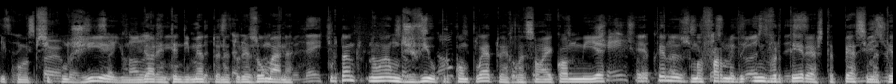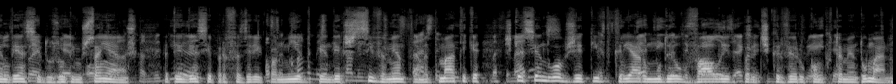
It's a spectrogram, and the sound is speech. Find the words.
e com a psicologia e um melhor entendimento da natureza humana. Portanto, não é um desvio por completo em relação à economia, é apenas uma forma de inverter esta péssima tendência dos últimos 100 anos, a tendência para fazer a economia depender excessivamente da matemática, esquecendo o objetivo de criar um modelo válido para descrever o comportamento humano.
